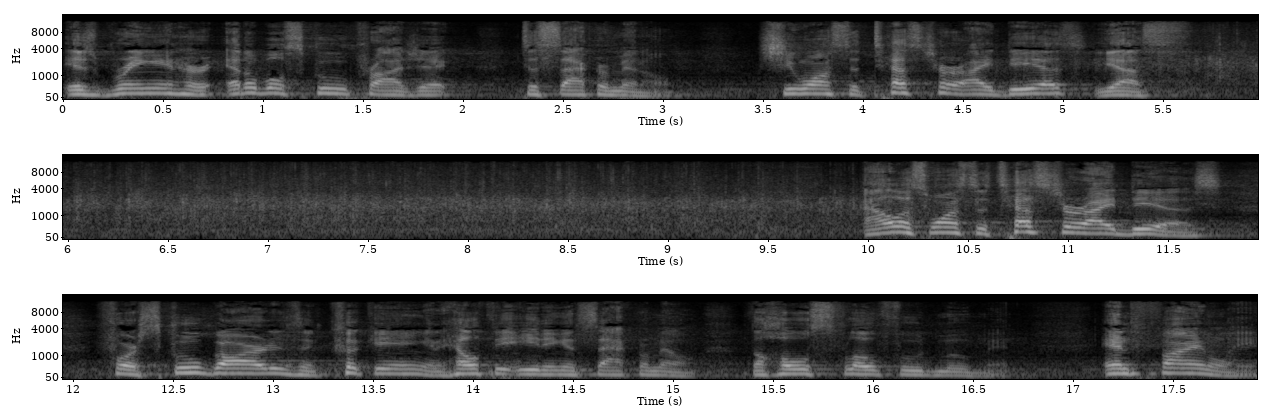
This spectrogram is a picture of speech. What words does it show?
is bringing her edible school project to Sacramento. She wants to test her ideas. Yes. Alice wants to test her ideas for school gardens and cooking and healthy eating in Sacramento, the whole slow food movement. And finally,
